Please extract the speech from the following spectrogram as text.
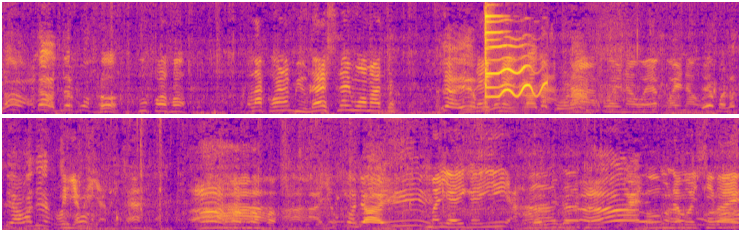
આ, અંદર પોક. હા. ખૂબ હો, હો. અલા કોઈને બીવડાઈશ નહીં મોંમાં તો. લે, એ કોઈ ના કોઈ ના હોય મને દેવા દે. ભૈયા, ભૈયા, ભૈયા. હા, હા, હા, હા, હા, હા, યો. મજા આવી મજા આવી ગઈ ઓમ નમઃ શિવાય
